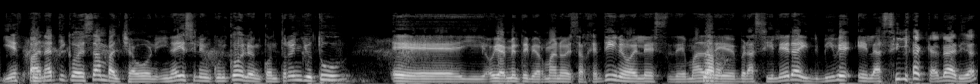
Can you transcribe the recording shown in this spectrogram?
y es fanático de samba el chabón, y nadie se lo inculcó, lo encontró en YouTube, eh, y obviamente mi hermano es argentino, él es de madre Claro. brasilera y vive en las Islas Canarias.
